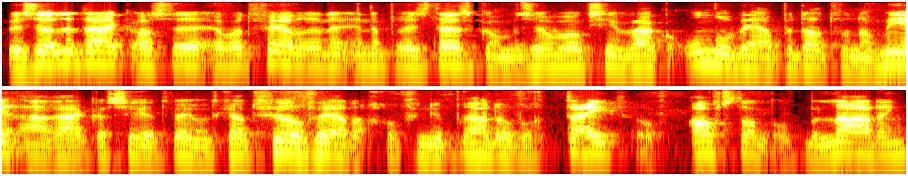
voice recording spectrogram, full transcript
We zullen daar, als we wat verder in de, in de, presentatie komen, zullen we ook zien welke onderwerpen dat we nog meer aanraken als CO2. Want het gaat veel verder. Of je nu praat over tijd, of afstand, of belading.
